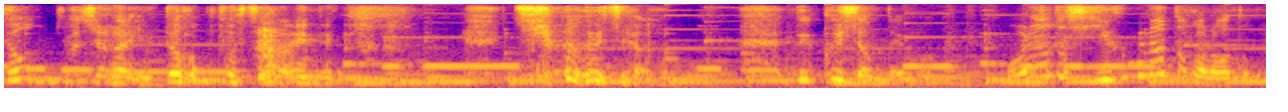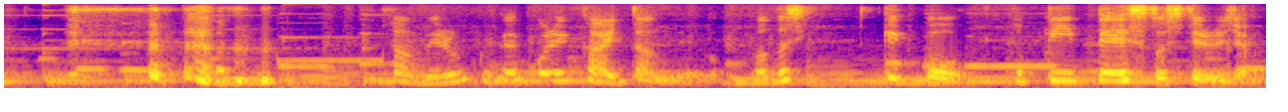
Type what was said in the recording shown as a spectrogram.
ドッポじゃないドッポじゃないね。違うじゃん。びっくりしちゃった今。俺私ひふみだったかなと思って。さ あメロクがこれ書いたんだよ。私結構コピーペーストしてるじゃん。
